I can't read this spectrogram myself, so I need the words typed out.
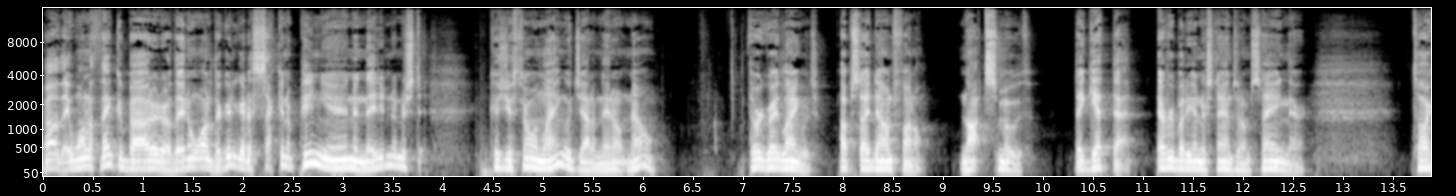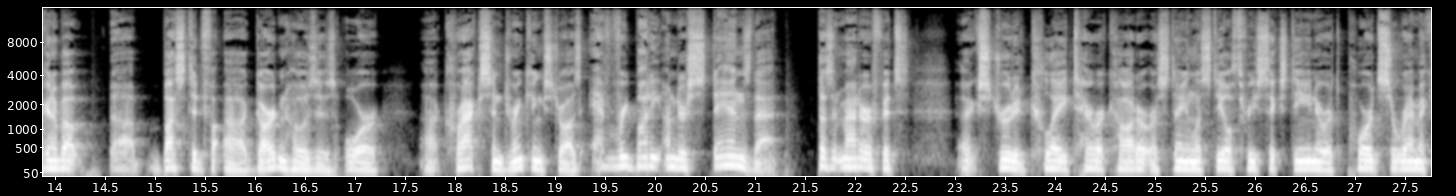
well, they want to think about it or they don't want, they're going to get a second opinion and they didn't understand because you're throwing language at them they don't know. Third grade language, upside down funnel, not smooth. They get that. Everybody understands what I'm saying there. Talking about uh, busted uh, garden hoses or uh, cracks in drinking straws. Everybody understands that. Doesn't matter if it's extruded clay, terracotta, or stainless steel 316, or it's poured ceramic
